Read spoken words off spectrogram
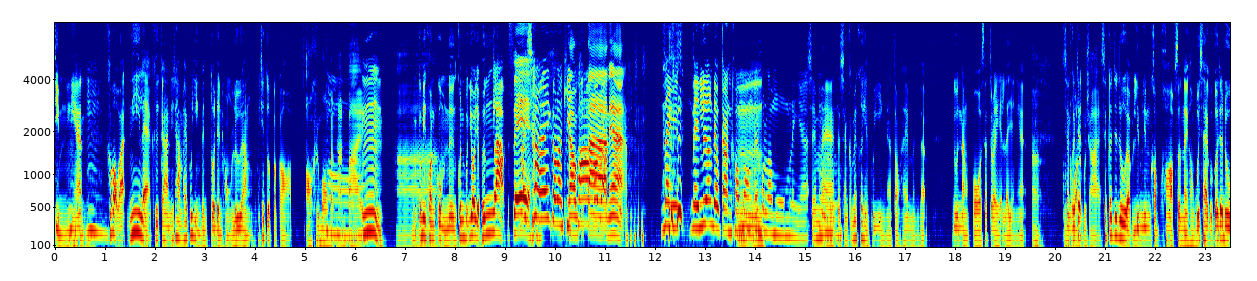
จิ๋มอย่างเงี้ยอืมเขาบอกว่านี่แหละคือการที่ทำให้ผู้หญิงเป็นตัวเด่นของเรื่อง ไม่ใช่ตัวประกอบอ๋อคือมองแบบนั้นไปอืมอ่ามันก็มีคนกลุ่มหนึ่งคุณโยอย่าเพิ่งหลับเซ่ไม่ใช่กำลังคิดเกากีภาพตาว่าร์แบบเนี่ยในในเรื่องเดียวกันเขามองอืมได้คนละมุมอะไรเงี้ยใช่ไหมเออแต่ฉันก็ไม่เคยเห็นผู้หญิงนะ ต่อให้เหมือนแบบดูหนังโป๊สเตรทอะไรอย่างเงี้ยอ่าคุณ ฉันก็ก็มองจะเป็นผู้ชายฉันก็จะดูแบบริมริมขอบขอบส่วนไหนของผู้ชายกูก็จะดู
